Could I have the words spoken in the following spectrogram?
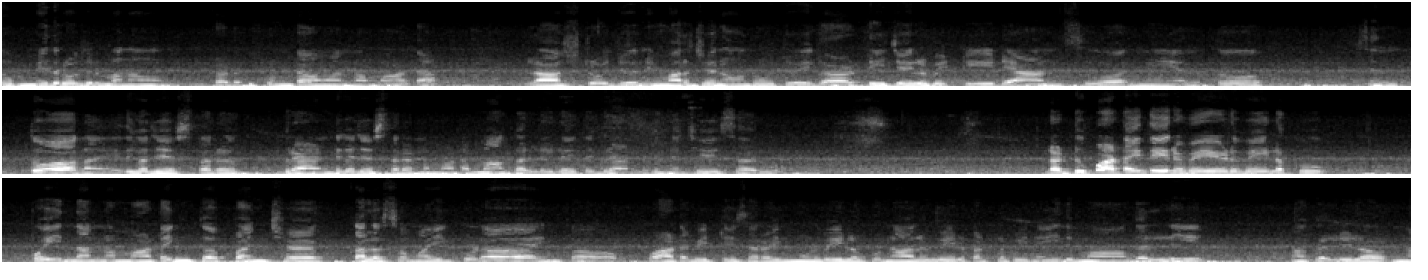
తొమ్మిది రోజులు మనం గడుపుకుంటాం అన్నమాట లాస్ట్ రోజు నిమజ్జనం రోజు ఇక డీజేలు పెట్టి డ్యాన్స్ అన్నీ ఎంతో ఎంతో ఇదిగా చేస్తారు గ్రాండ్గా చేస్తారన్నమాట మా గల్లీలో అయితే గ్రాండ్గానే చేశారు. లడ్డు పాట అయితే ఇరవై ఏడు వేలకు పోయిందన్నమాట ఇంకా పంచ కలసం అవి కూడా ఇంకా పాట పెట్టేశారు. ఈ మూడు వేలకు నాలుగు వేలకు అట్లా పోయినాయి. ఇది మా గల్లీ మా గల్లీలో ఉన్న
